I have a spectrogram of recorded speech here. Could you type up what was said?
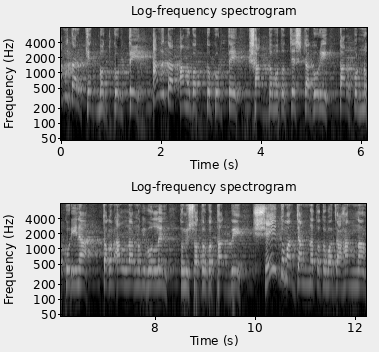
আমি তার খেদমত করতে, আমি তার আনুগত্য করতে, সাধ্যমতো চেষ্টা করি, কার্পণ্য করি না। তখন আল্লাহ নবী বললেন, তুমি সতর্ক থাকবে, সেই তোমার জান্নাত অথবা জাহান্নাম,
